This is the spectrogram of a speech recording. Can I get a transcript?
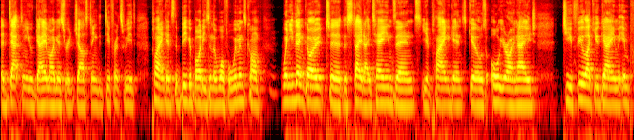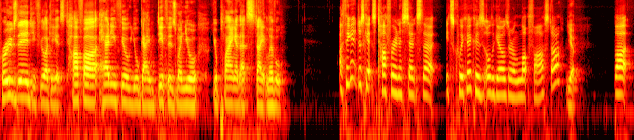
adapting your game, I guess, or adjusting the difference with playing against the bigger bodies in the WAFL women's comp. When you then go to the state 18s and you're playing against girls all your own age, do you feel like your game improves there? Do you feel like it gets tougher? How do you feel your game differs when you're you're playing at that state level? I think it just gets tougher in a sense that it's quicker because all the girls are a lot faster. Yep. But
